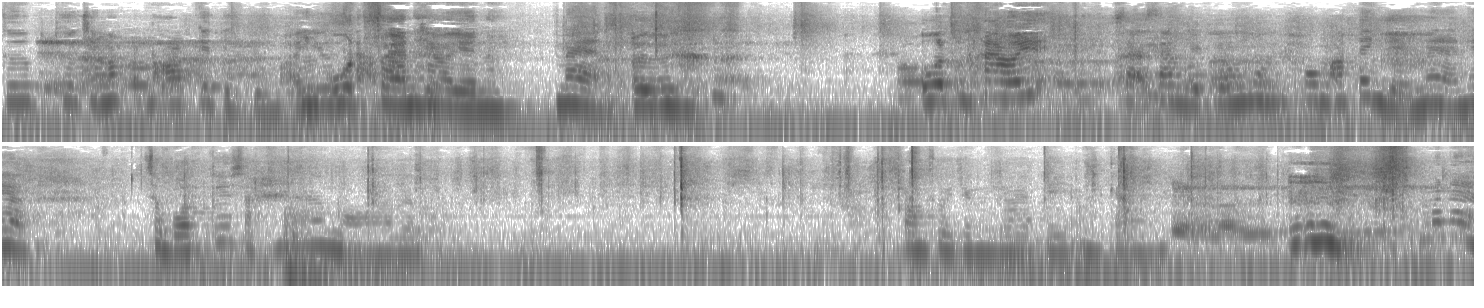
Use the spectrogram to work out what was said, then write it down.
គឺជាក្រុមហ៊ុនទូរស័ព្ទមួយដែលធំក្នុងលេខកម្មវិធីក៏ដូចជាបណ្ដាប្រទេសផ្សេងផ្សេងៗទៀតតែអ្វីដែលសំខាន់អ្នកនេះមើលនេះក៏ពេលដែលគេមានកម្មវិធីគេអញ្ជើញខ្ញុំម្ដងម្ដងហើយសពតគេធ្វើគឺធ្វើជាមកផ្ដល់កិត្តិយសឲ្យយើងអួត fan ហើយហ្នឹងមែនអឺអួតហើយសាក់តាមជាក្រុមហ៊ុនធំអត់ទេនិយាយមែនអានេះសពតគេសាហាវហ្មងរបៀបបងធ្វើយ៉ាងណាពីអង្គការមិនណា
